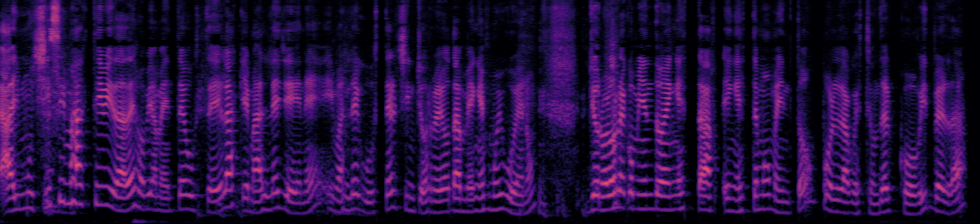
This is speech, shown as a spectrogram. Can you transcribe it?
Hay muchísimas actividades, obviamente, usted las que más le llene y más le guste. El chinchorreo también es muy bueno. Yo no lo recomiendo en esta, en este momento por la cuestión del COVID, ¿verdad?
